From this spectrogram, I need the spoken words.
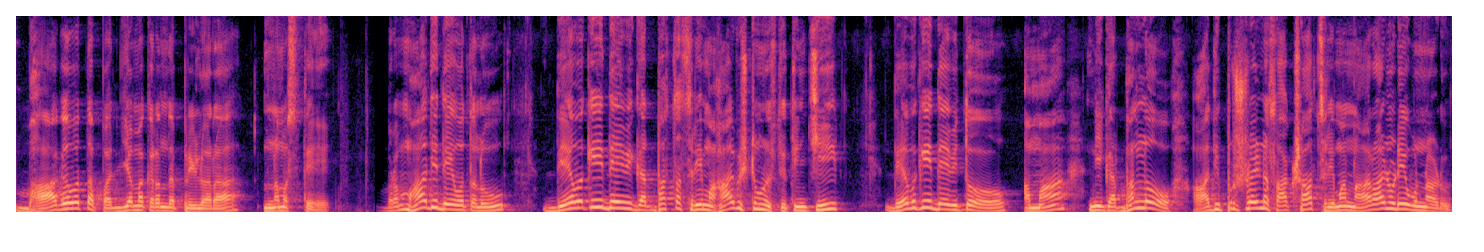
భాగవత పద్యమకరంద ప్రియులరా నమస్తే. బ్రహ్మాది దేవతలు దేవకీదేవి గర్భస్థ శ్రీ మహావిష్ణువును స్థుతించి దేవకీదేవితో అమ్మా నీ గర్భంలో ఆదిపురుషుడైన సాక్షాత్ శ్రీమన్నారాయణుడే ఉన్నాడు.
